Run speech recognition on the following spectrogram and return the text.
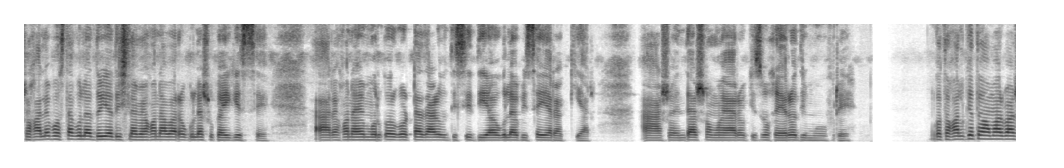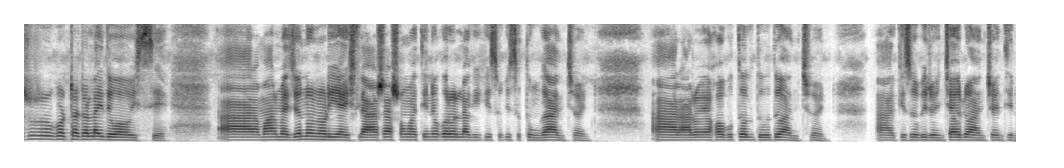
সকালে বস্তাগুলা ধুইয়া দিছিলাম, এখন আবার ওগুলা শুকাই গেছে। আর এখন আমি মুরগর ঘরটা ঝাড়ু দিছি, দিয়া ওগুলা বিছাইয়া রাখি আর। আর সন্ধ্যার সময় আরও কিছু খেরও দিমু উপরে। গতকালকে তো আমার বাসুর ঘরটা ডালাই দেওয়া হয়েছে আর আমার মেজন নড়িয়া আইসলা, আসার সময় তিন ঘরের লাগি কিছু কিছু তুঙ্গা আনছইন। আর আরও এক বোতল দুধও আনছইন। আর কিছু বিরন চাউলও আনছইন তিন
